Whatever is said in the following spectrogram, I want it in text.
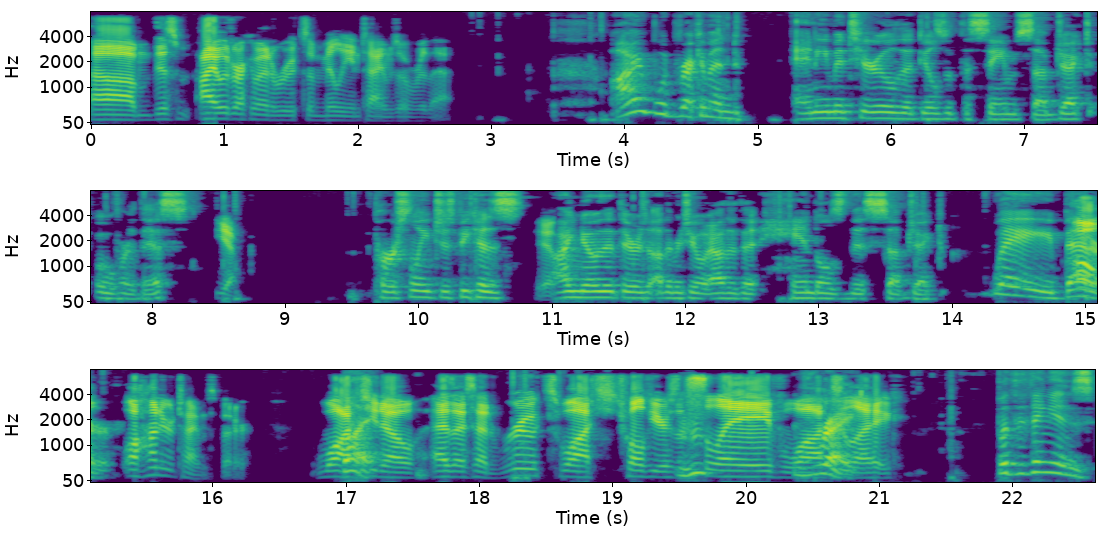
Um, this I would recommend Roots a million times over that. I would recommend any material that deals with the same subject over this. Yeah. Personally, just because Yep. I know that there's other material out there that handles this subject way better. Oh, a hundred times better. Watch, But- you know, as I said, Roots. Watch Twelve Years a Mhm. Slave. Watch Right. like But the thing is,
